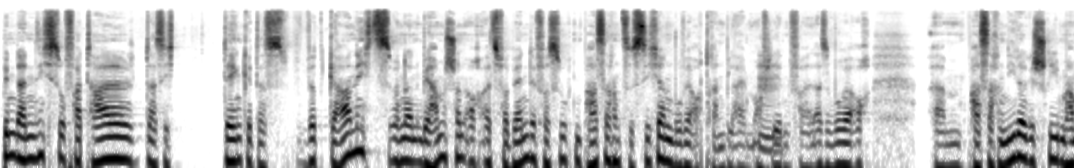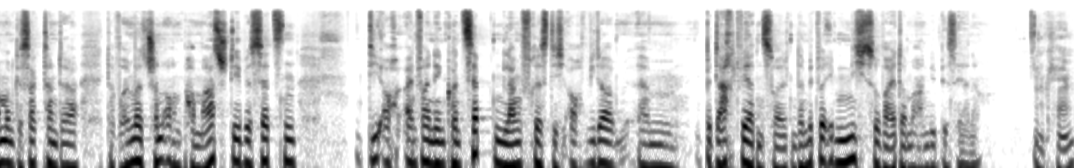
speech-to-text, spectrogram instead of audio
bin dann nicht so fatal, dass ich denke, das wird gar nichts, sondern wir haben schon auch als Verbände versucht, ein paar Sachen zu sichern, wo wir auch dranbleiben, auf jeden Fall. Also wo wir auch ähm, ein paar Sachen niedergeschrieben haben und gesagt haben, da, da wollen wir jetzt schon auch ein paar Maßstäbe setzen, die auch einfach in den Konzepten langfristig auch wieder ähm, bedacht werden sollten, damit wir eben nicht so weitermachen wie bisher. Ne? Okay.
